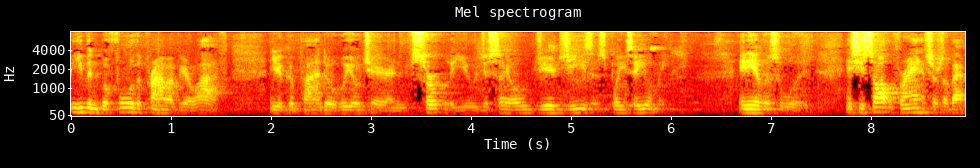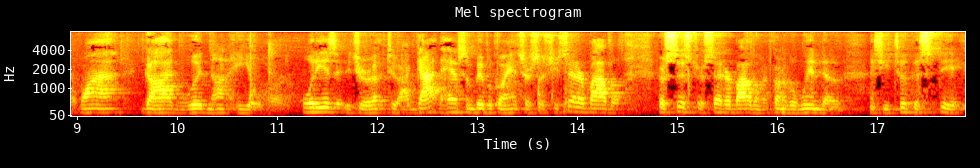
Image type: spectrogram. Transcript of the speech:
even before the prime of your life, you're confined to a wheelchair, and certainly you would just say, "Oh, dear Jesus, please heal me." Any of us would. And she sought for answers about why God would not heal her. What is it that you're up to? I got to have some biblical answers. So she set her Bible. Her sister set her Bible in front of a window, and she took a stick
